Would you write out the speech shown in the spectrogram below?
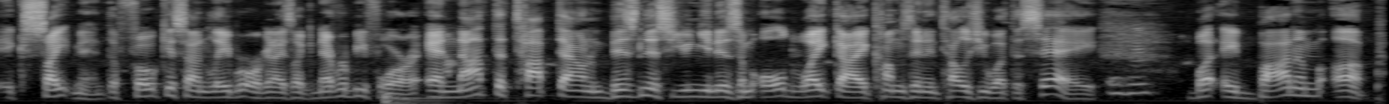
excitement, the focus on labor organized like never before, and not the top-down business unionism. Old white guy comes in and tells you what to say, Mhm. but a bottom-up,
